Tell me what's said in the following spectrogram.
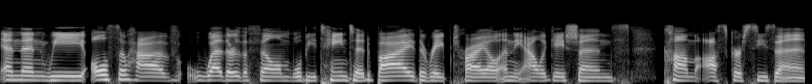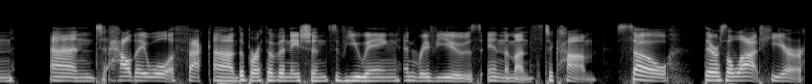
And then we also have whether the film will be tainted by the rape trial and the allegations come Oscar season and how they will affect uh, the birth of a nation's viewing and reviews in the months to come. So, there's a lot here.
